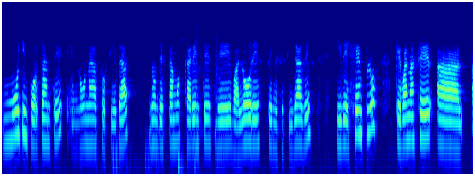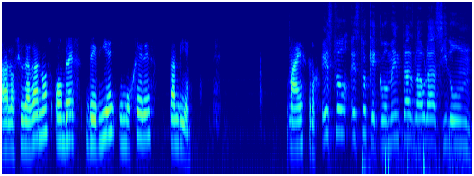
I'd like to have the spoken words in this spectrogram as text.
muy importante en una sociedad donde estamos carentes de valores, de necesidades y de ejemplos que van a hacer a, a los ciudadanos hombres de bien y mujeres también. Maestro. Esto, esto que comentas, Laura, ha sido un,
